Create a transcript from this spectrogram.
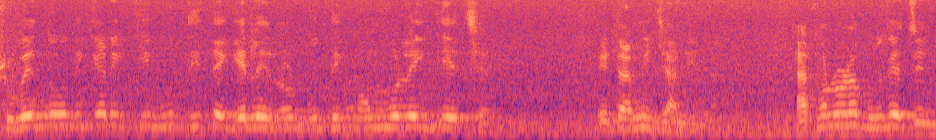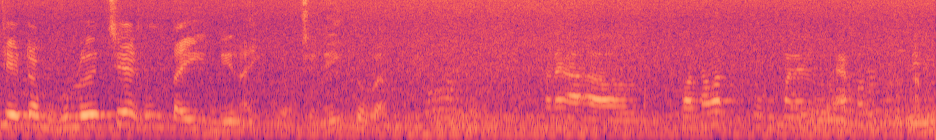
শুভেন্দু অধিকারী কী বুদ্ধিতে গেলেন, ওর বুদ্ধি কম বলেই গিয়েছে এটা আমি জানি না। এখন ওরা বুঝেছেন যে এটা ভুল হয়েছে এখন তাই ডিনাই করছেন এই তো ব্যাপার। মানে মানে এখন আমি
